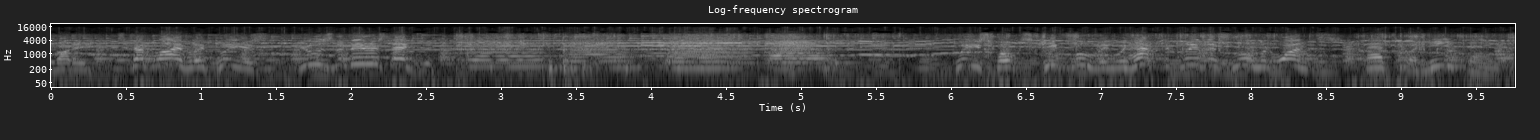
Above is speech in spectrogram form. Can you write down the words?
Everybody. Step lively, please. Use the nearest exit. Please, folks, keep moving. We have to clear this room at once. That's what he thinks.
